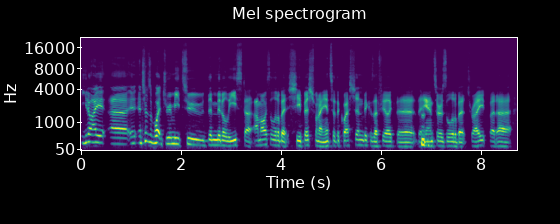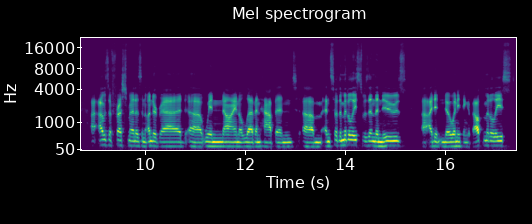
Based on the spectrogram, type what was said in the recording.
you know, I uh, in terms of what drew me to the Middle East, uh, I'm always a little bit sheepish when I answer the question because I feel like the the hmm. answer is a little bit trite. But uh, I, I, was a freshman as an undergrad uh, when 9/11 happened, um, and so the Middle East was in the news. Uh, I didn't know anything about the Middle East.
